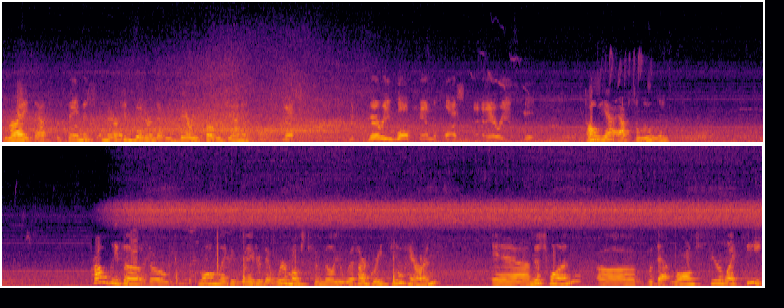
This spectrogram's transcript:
Right, that's the famous American bittern that was very photogenic. Yes. It's very well camouflaged in that area, too. Oh, yeah, absolutely. Probably the, the long-legged wader that we're most familiar with are great blue heron. And this one, uh, with that long spear-like beak,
